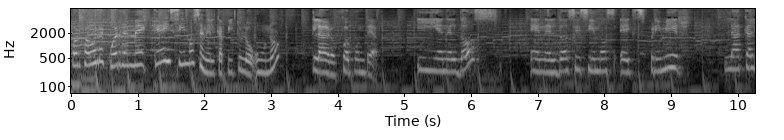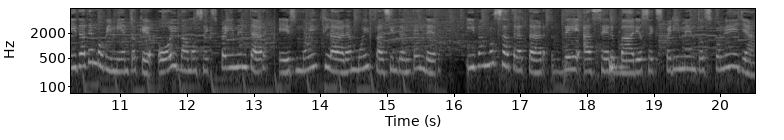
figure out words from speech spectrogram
Por favor, recuérdenme qué hicimos en el capítulo 1. Claro, fue puntear. Y en el 2, en el 2 hicimos exprimir. La calidad de movimiento que hoy vamos a experimentar es muy clara, muy fácil de entender y vamos a tratar de hacer varios experimentos con ella.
